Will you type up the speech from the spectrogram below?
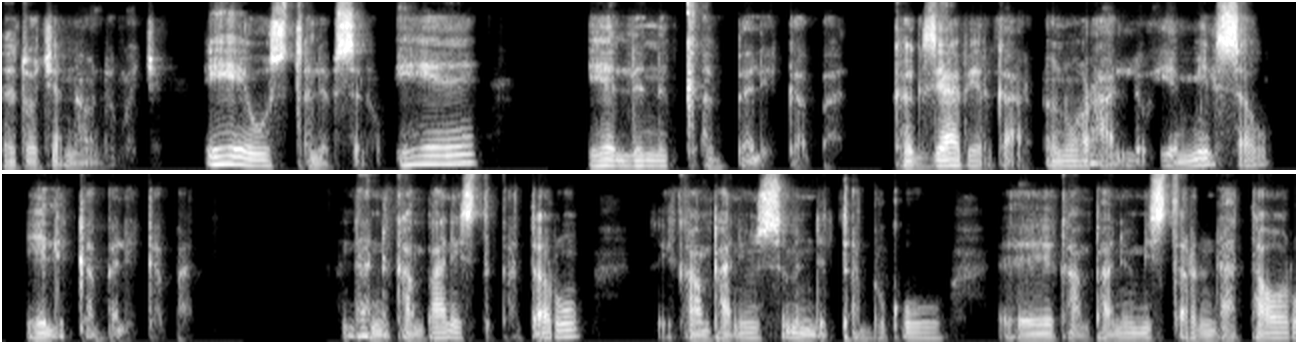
እህቶችና ወንድሞች ይሄ የውስጥ ልብስ ነው። ይሄ ይሄ ልንቀበል ይገባል። ከእግዚአብሔር ጋር እኖራለሁ የሚል ሰው ይሄ ሊቀበል ይገባል። አንዳንድ company ስትቀጠሩ የ company ውን ስም እንድጠብቁ የ company ው ሚስጥር እንዳታወሩ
